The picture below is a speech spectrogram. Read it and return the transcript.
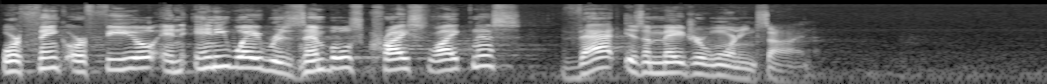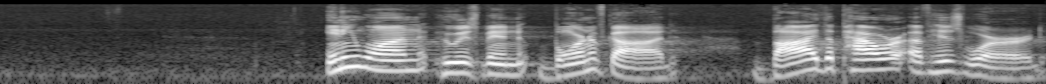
or think or feel in any way resembles Christ likeness, that is a major warning sign. Anyone who has been born of God by the power of His Word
